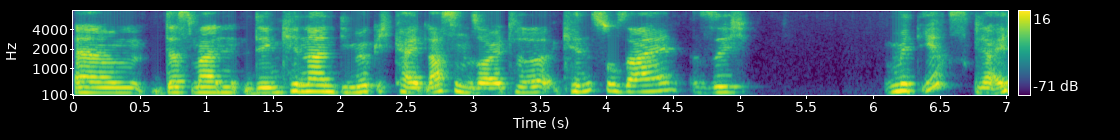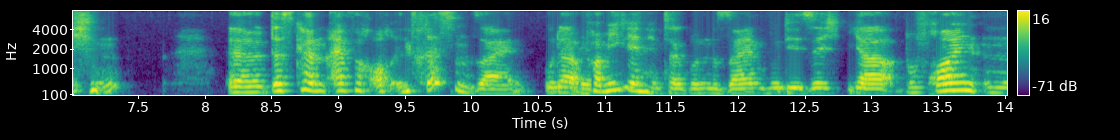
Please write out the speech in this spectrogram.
ähm, dass man den Kindern die Möglichkeit lassen sollte, Kind zu sein, sich mit ihresgleichen äh, das können einfach auch Interessen sein oder Familienhintergründe sein, wo die sich ja befreunden,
